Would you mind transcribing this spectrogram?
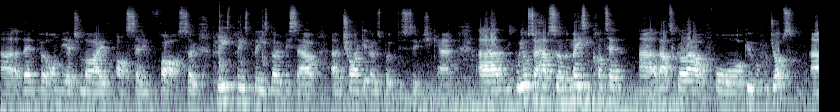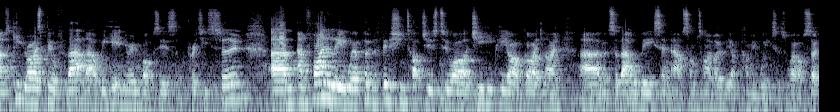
uh, event for On the Edge Live are selling fast. So please, please, please don't miss out and try and get those booked as soon as you can. Um, we also have some amazing content uh, about to go out for Google for Jobs. Um, so keep your eyes peeled for that. That will be hitting your inboxes pretty soon. Um, and finally, we're putting the finishing touches to our GDPR guideline. Um, so that will be sent out sometime over the upcoming weeks as well. So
